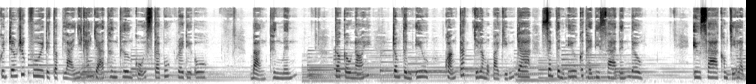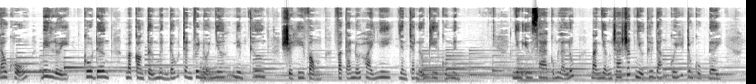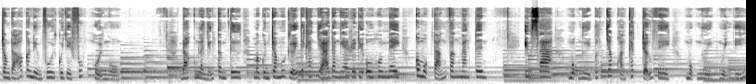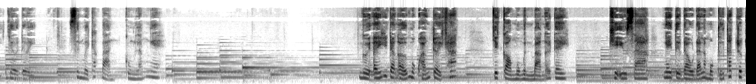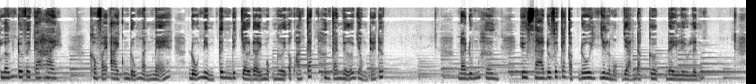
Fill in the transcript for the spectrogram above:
Quỳnh Trâm rất vui được gặp lại những khán giả thân thương của Skybook Radio. Bạn thân mến, có câu nói, trong tình yêu, khoảng cách chỉ là một bài kiểm tra xem tình yêu có thể đi xa đến đâu. Yêu xa không chỉ là đau khổ, bi lụy, cô đơn mà còn tự mình đấu tranh với nỗi nhớ, niềm thương, sự hy vọng và cả nỗi hoài nghi dành cho nửa kia của mình. Nhưng yêu xa cũng là lúc bạn nhận ra rất nhiều thứ đáng quý trong cuộc đời, trong đó có niềm vui của giây phút hội ngộ. Đó cũng là những tâm tư mà Quỳnh Trâm muốn gửi tới khán giả đang nghe radio hôm nay có một tảng văn mang tên Yêu xa, một người bất chấp khoảng cách trở về, một người nguyện ý chờ đợi. Xin mời các bạn cùng lắng nghe. Người ấy đang ở một khoảng trời khác, chỉ còn một mình bạn ở đây. Khi yêu xa, ngay từ đầu đã là một thử thách rất lớn đối với cả hai. Không phải ai cũng đủ mạnh mẽ, đủ niềm tin để chờ đợi một người ở khoảng cách hơn cả nửa vòng trái đất. Nói đúng hơn, yêu xa đối với các cặp đôi như là một dạng đặt cược đầy liều lĩnh.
